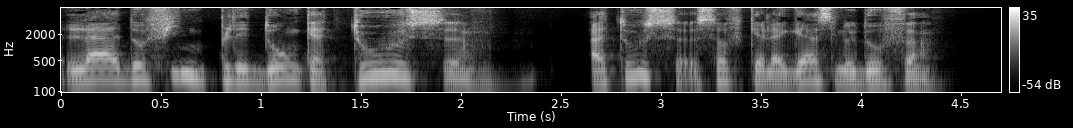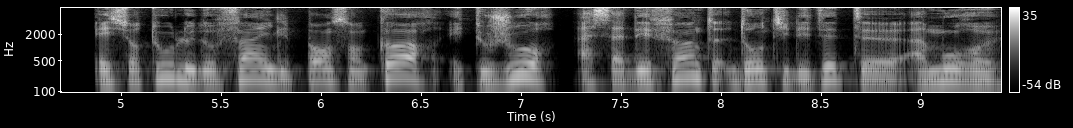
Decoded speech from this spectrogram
La dauphine plaît donc à tous, à tous, sauf qu'elle agace le dauphin. Et surtout, le dauphin, il pense encore et toujours à sa défunte dont il était euh, amoureux.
